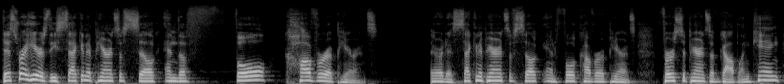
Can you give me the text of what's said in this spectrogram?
This right here is the second appearance of Silk and the full cover appearance. There it is. Second appearance of Silk and full cover appearance. First appearance of Goblin King.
